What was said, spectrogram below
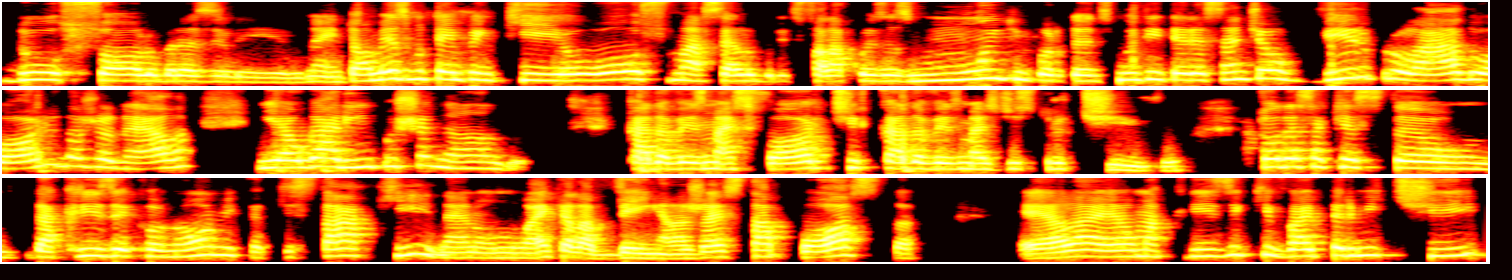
do solo brasileiro. Né? Então, ao mesmo tempo em que eu ouço Marcelo Brito falar coisas muito importantes, muito interessantes, eu viro para o lado, olho da janela e é o garimpo chegando cada vez mais forte, cada vez mais destrutivo. Toda essa questão da crise econômica que está aqui, né, não, não é que ela vem, ela já está posta, ela é uma crise que vai permitir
